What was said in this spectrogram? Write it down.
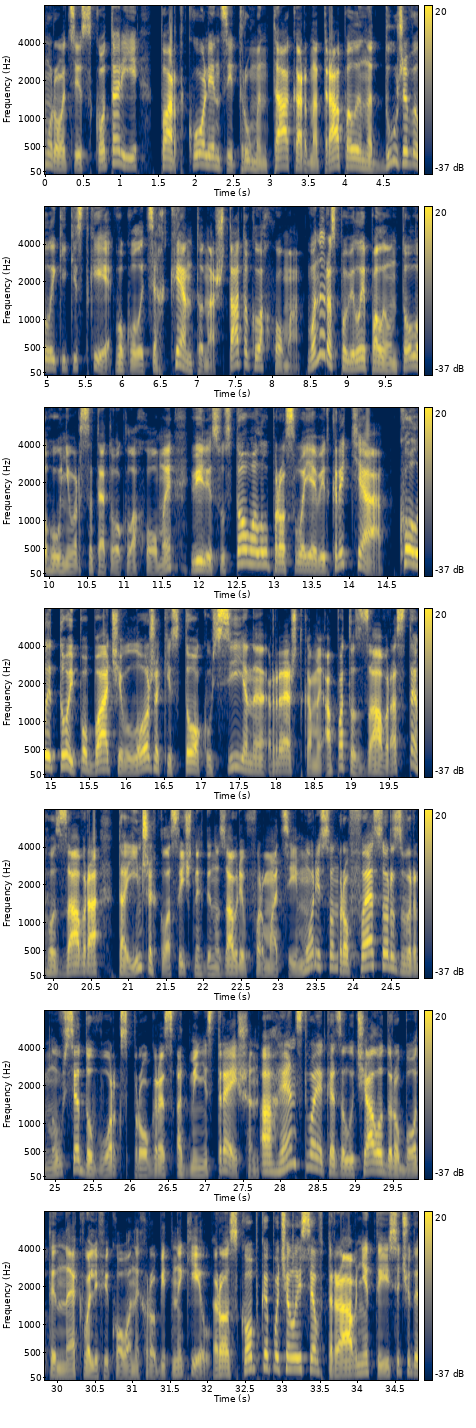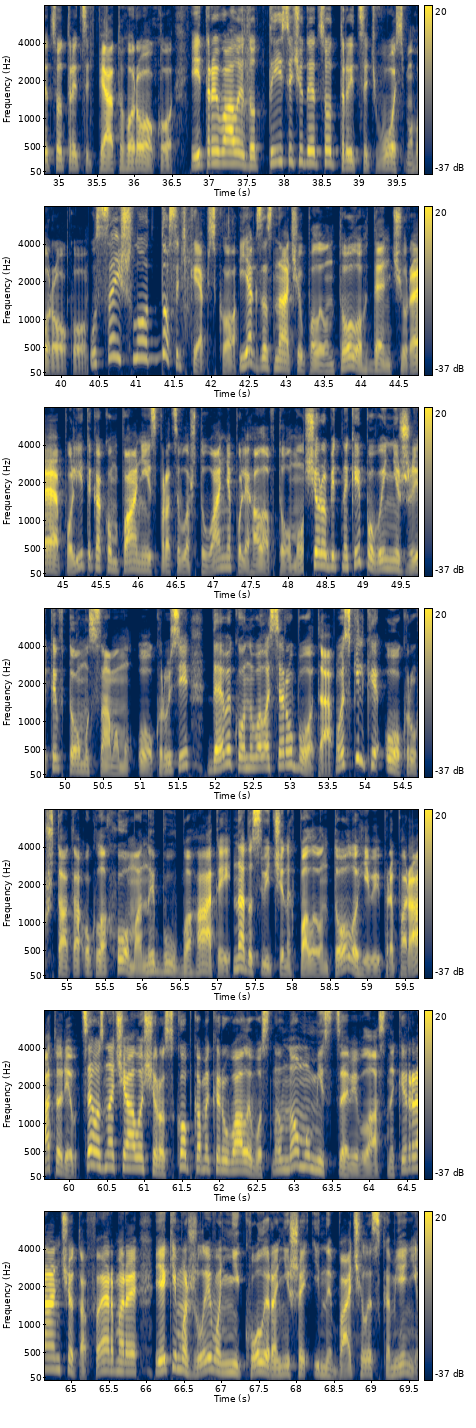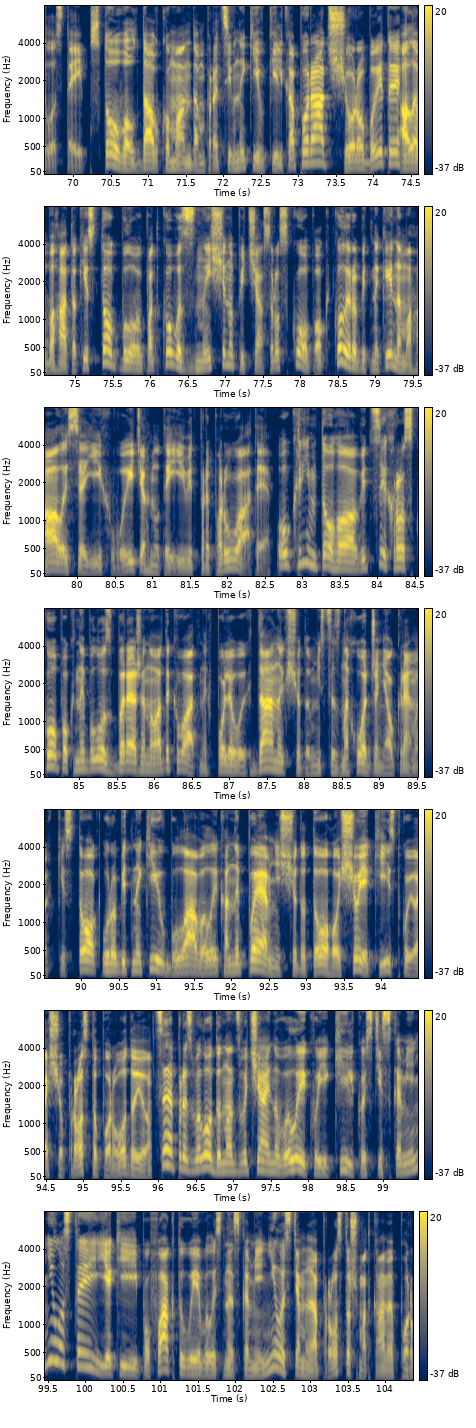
році скотарі Парт Колінз і Трумен Такар натрапили на дуже великі кістки в околицях Кентона, штат Оклахома. Вони розповіли палеонтологу університету Оклахоми Вілісу Стовалу про своє відкриття. Коли той побачив ложе кісток, усіяне рештками апатозавра, стегозавра та інших класичних динозаврів формації Морісон, професор звернувся до Works Progress Administration, агентства, яке залучало до роботи некваліфікованих робітників. Розкопки почалися в травні 1935 року і тривали до 1938 року. Усе йшло досить кепсько, як зазначив палеонтолог Ден Чуре, політика компанії з працевлаштування полягала в тому, що робітники повинні жити в тому самому окрузі, де виконувалася робота, оскільки округ штата Оклахома не був багатий на досвідчених палеонтологів і препараторів. Це означало, що розкопками керували в основному місцеві власники ранчо та фермери, які, можливо, ніколи раніше і не бачили скам'янілостей. Стовал дав командам працівників кілька порад, що робити, але багато кісток було випадково знищено під час розкопок, коли робітники намагалися їх витягнути і відпрепарувати. Окрім того, від цих розкопок не було збережено адекватних польових даних щодо місцезнаходження окремих кісток. У робітників була велика непевність щодо того, що є кісткою, а що просто породою. Це призвело до надзвичайно великої кількості скам'янілостей, які по факту виявились не скам'янілостями, а просто шматками породи.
